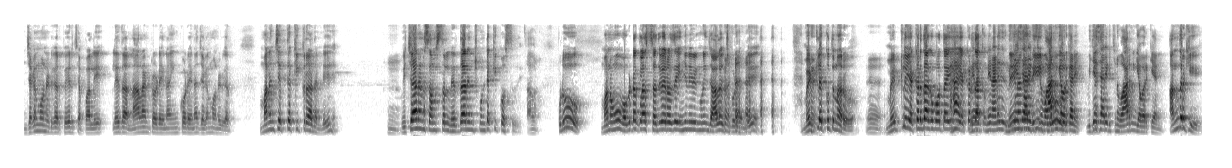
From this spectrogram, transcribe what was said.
జగన్మోహన్ రెడ్డి గారి పేరు చెప్పాలి లేదా నాలాంటోడైనా ఇంకోడైనా జగన్మోహన్ రెడ్డి గారు. మనం చెప్తే కిక్ రాదండి. విచారణ సంస్థలు నిర్ధారించుకుంటే కిక్ వస్తుంది. అవును. ఇప్పుడు మనము ఒకటో క్లాస్ చదివే రోజే ఇంజనీరింగ్ గురించి ఆలోచించకూడదండి. మెట్లు ఎక్కుతున్నారు. మెట్లు ఎక్కడ దాకా పోతాయి? ఎక్కడ దాకా? నేను అనేది వార్నింగ్ ఎవరికని? విజయసాయి ఇచ్చిన వార్నింగ్ ఎవరికి అని? అందరికీ.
